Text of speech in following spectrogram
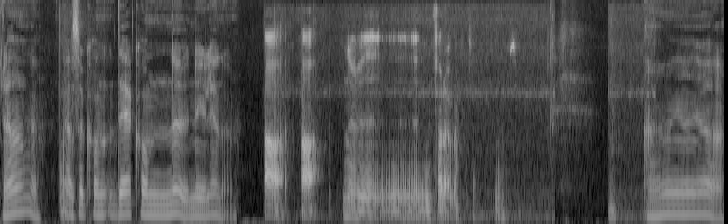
Ja, ja. Alltså kom, det kom nu nyligen? Då. Ja, ja. Nu i förra veckan. Mm. Ja, ja, ja.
